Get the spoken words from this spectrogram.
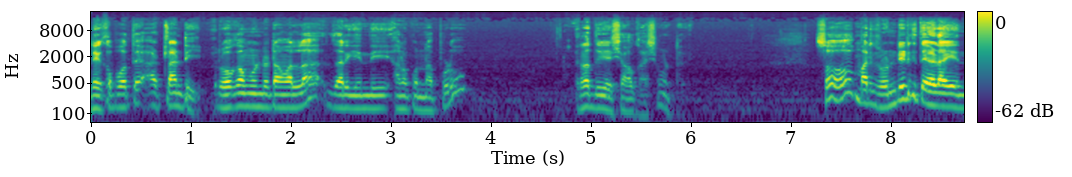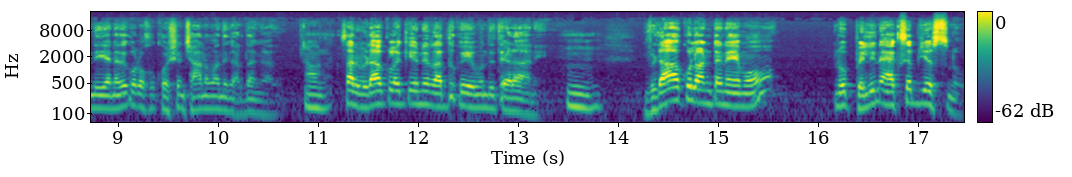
లేకపోతే అట్లాంటి రోగం ఉండటం వల్ల జరిగింది అనుకున్నప్పుడు రద్దు చేసే అవకాశం ఉంటుంది. సో మరి రెండింటికి తేడా అయింది అనేది కూడా ఒక క్వశ్చన్ చాలా మందికి అర్థం కాదు. అవును. సార్ విడాకులకి నీ రద్దుకు ఏముంది తేడా అని. విడాకులు అంటేనేమో నువ్వు పెళ్ళిని యాక్సెప్ట్ చేస్తున్నావు.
